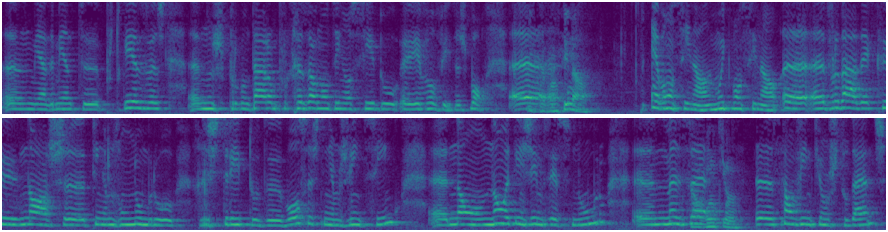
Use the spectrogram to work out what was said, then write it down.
eh, nomeadamente portuguesas, eh, nos perguntaram por que razão não tinham sido eh, envolvidas. Bom, isso é bom sinal. É bom sinal, muito bom sinal. A verdade é que nós uh, tínhamos um número restrito de bolsas, tínhamos 25, uh, não, não atingimos esse número, mas são 21. são 21 estudantes,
